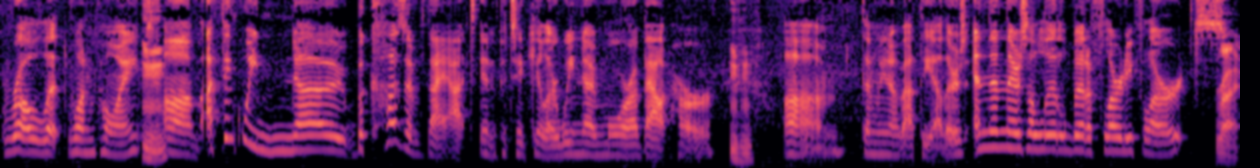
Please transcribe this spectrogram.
role at one point. Um, I think we know, because of that in particular, we know more about her. Um, than we know about the others, and then there's a little bit of flirty flirts, right.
